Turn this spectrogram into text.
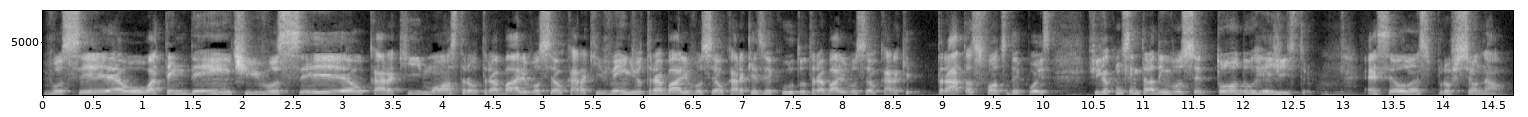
você é o atendente, você é o cara que mostra o trabalho, você é o cara que vende o trabalho, você é o cara que executa o trabalho, você é o cara que trata as fotos depois. Fica concentrado em você todo o registro. Uhum. Esse é o lance profissional.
